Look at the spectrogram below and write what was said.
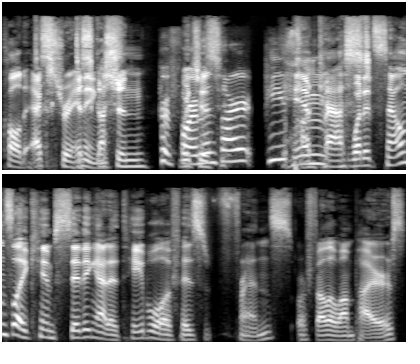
called Extra Innings. discussion. Performance art piece. him podcast. what it sounds like him sitting at a table of his friends or fellow umpires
